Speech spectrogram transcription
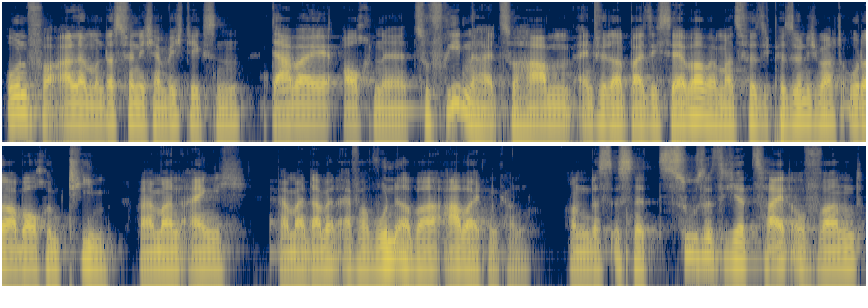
Und vor allem, und das finde ich am wichtigsten, dabei auch eine Zufriedenheit zu haben. Entweder bei sich selber, wenn man es für sich persönlich macht, oder aber auch im Team. Weil man eigentlich, weil man damit einfach wunderbar arbeiten kann. Und das ist ein zusätzlicher Zeitaufwand,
